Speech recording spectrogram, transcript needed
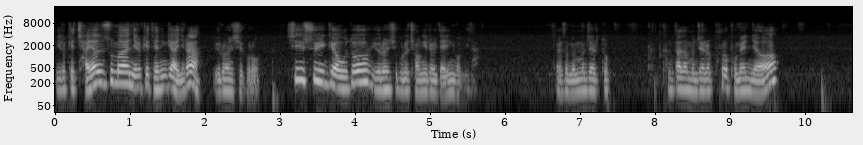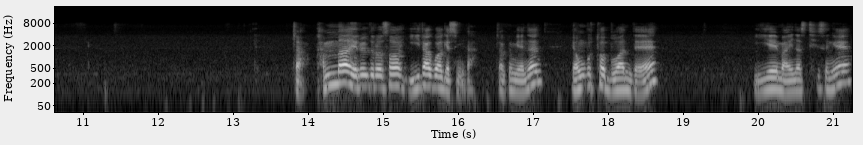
이렇게 자연수만 이렇게 되는 게 아니라 이런 식으로 실수의 경우도 이런 식으로 정의를 내린 겁니다. 그래서 몇 문제를 또 간단한 문제를 풀어보면요. 자, 감마 예를 들어서 2라고 하겠습니다. 자, 그럼 얘는 0부터 무한대 2의 마이너스 t승에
